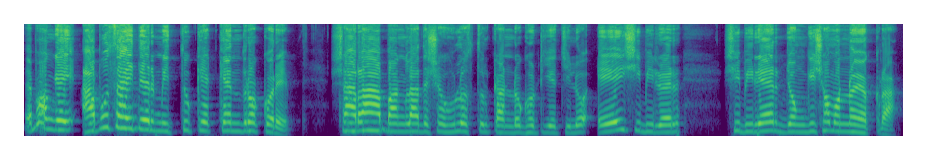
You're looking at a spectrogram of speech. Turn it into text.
এবং এই আবু সাইদের মৃত্যুকে কেন্দ্র করে সারা বাংলাদেশে হুলস্থুল কাণ্ড ঘটিয়েছিল এই শিবিরের শিবিরের জঙ্গি সমন্বয়করা।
